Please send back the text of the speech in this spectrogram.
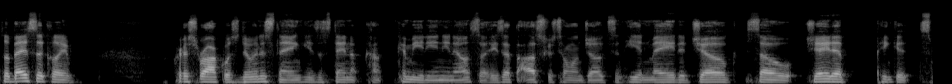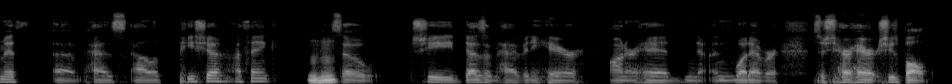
So basically, Chris Rock was doing his thing. He's a stand-up com- comedian, you know. So he's at the Oscars telling jokes, and he had made a joke. So Jada Pinkett Smith uh, has alopecia, I think. hmm So she doesn't have any hair on her head and, and whatever. So she, her hair, she's bald,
